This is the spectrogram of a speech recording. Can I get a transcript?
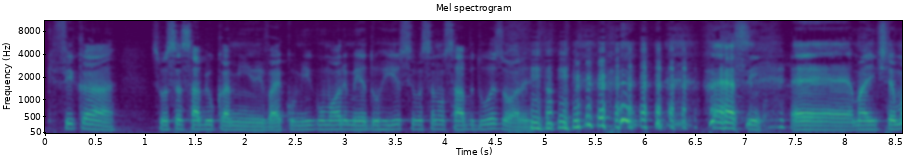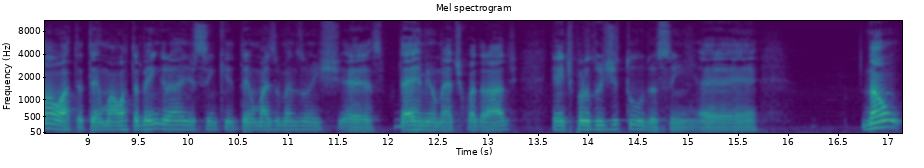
que fica. Se você sabe o caminho e vai comigo, uma hora e meia do Rio, se você não sabe, duas horas. é assim. É, mas a gente tem uma horta. Tem uma horta bem grande, assim, que tem mais ou menos uns é, 10 mil metros quadrados. E a gente produz de tudo, assim. É, não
